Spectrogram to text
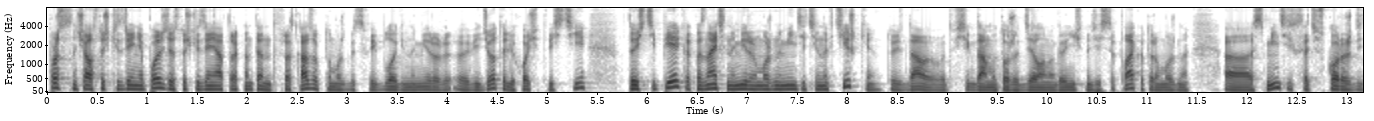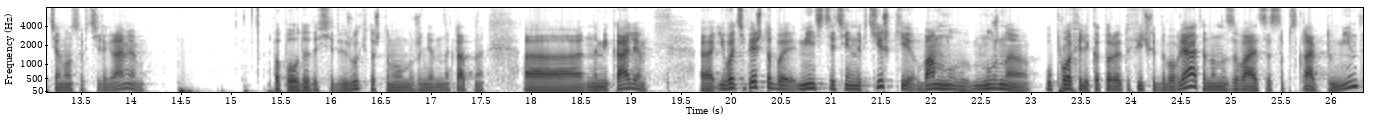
просто сначала с точки зрения пользователя, с точки зрения автора контента рассказываю, кто, может быть, свои блоги на Mirror э, ведет или хочет вести. То есть теперь, как вы знаете, на Mirror можно минтить NFT-шки. То есть, да, вот всегда мы тоже делаем ограниченный здесь supply, который можно э, сминтить. Кстати, скоро ждите анонсов в Телеграме по поводу этой всей движухи, то, что мы уже неоднократно э, намекали. Э, и вот теперь, чтобы минтить эти nft вам ну, нужно у профиля, который эту фичу добавляет, она называется Subscribe to Mint,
